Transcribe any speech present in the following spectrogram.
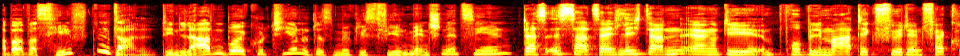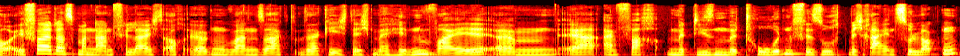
Aber was hilft denn dann? Den Laden boykottieren und das möglichst vielen Menschen erzählen? Das ist tatsächlich dann die Problematik für den Verkäufer, dass man dann vielleicht auch irgendwann sagt, da gehe ich nicht mehr hin, weil ähm, er einfach mit diesen Methoden versucht, mich reinzulocken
